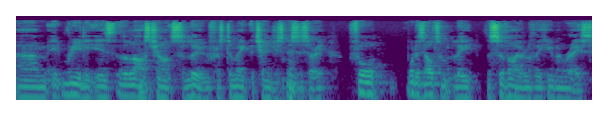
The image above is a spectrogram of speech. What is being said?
Um, it really is the last chance saloon for us to make the changes necessary for what is ultimately the survival of the human race.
